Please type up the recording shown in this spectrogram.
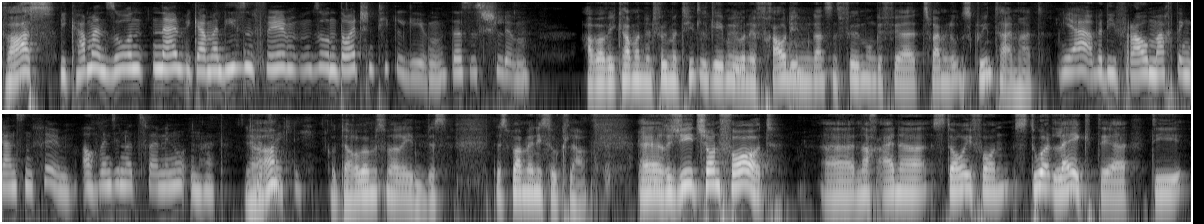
Was? Wie kann man so, ein- nein, wie kann man diesen Film so einen deutschen Titel geben? Das ist schlimm. Aber wie kann man den Film einen Titel geben über eine Frau, die im ganzen Film ungefähr zwei Minuten Screentime hat? Ja, aber die Frau macht den ganzen Film, auch wenn sie nur zwei Minuten hat. Ja? Tatsächlich. Gut, darüber müssen wir reden. Das, das war mir nicht so klar. Äh, Regie John Ford, äh, nach einer Story von Stuart Lake, der die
